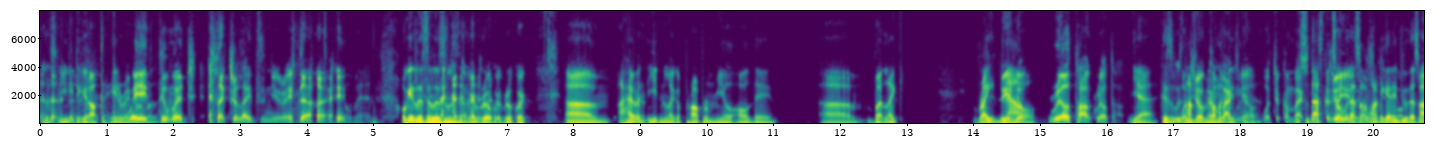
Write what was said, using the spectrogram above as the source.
Listen, you need to get off the haterade, Way my too much electrolytes in you right now. alright? Oh man. Okay, listen, listen, listen. Okay, real quick, real quick. Um, I haven't eaten like a proper meal all day. Um, but like right There you now, go. Real talk, real talk. yeah, because it's not your comeback Mondays right meal? now. What's your comeback? So that's so you're- that's what I wanted to get into. That's why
